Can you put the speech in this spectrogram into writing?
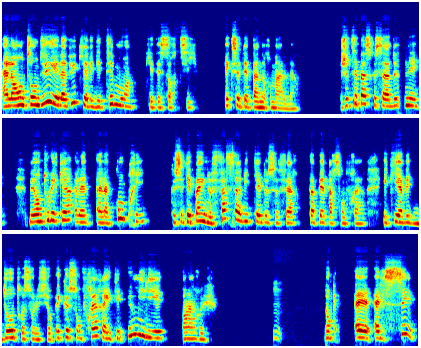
Elle a entendu et elle a vu qu'il y avait des témoins qui étaient sortis et que c'était pas normal. Je ne sais pas ce que ça a donné, mais en tous les cas, elle a, compris que c'était pas une fatalité de se faire taper par son frère et qu'il y avait d'autres solutions et que son frère a été humilié dans la rue. Mm. Donc, elle, sait,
